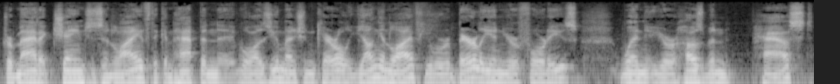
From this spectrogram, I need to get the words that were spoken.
dramatic changes in life that can happen. Well, as you mentioned, Carol, young in life, you were barely in your 40s when your husband passed,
